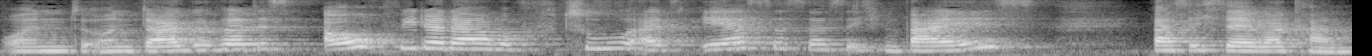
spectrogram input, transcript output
Und, und da gehört es auch wieder dazu, als erstes, dass ich weiß, was ich selber kann.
